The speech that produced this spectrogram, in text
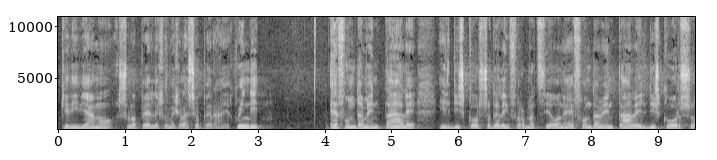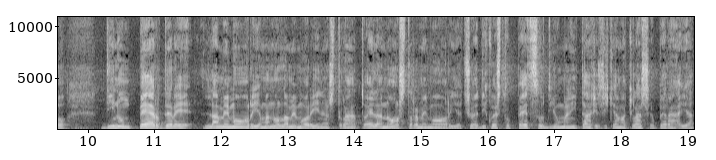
che viviamo sulla pelle come classe operaia. Quindi è fondamentale il discorso dell'informazione, è fondamentale il discorso di non perdere la memoria, ma non la memoria in astratto, è la nostra memoria, cioè di questo pezzo di umanità che si chiama classe operaia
